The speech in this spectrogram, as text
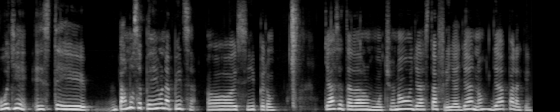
Oye, este, vamos a pedir una pizza. Ay, sí, pero ya se tardaron mucho. No, ya está fría, ya no. Ya para qué.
